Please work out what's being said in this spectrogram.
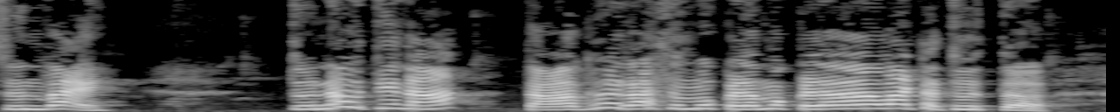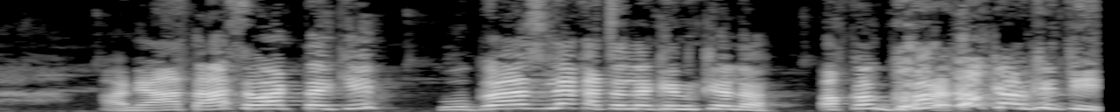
सुनबाय तू नव्हती ना तेव्हा घर असं मोकळं मोकळं वाटत होत. आणि आता असं वाटतंय की उगाच लेखाचं लगीन केलं. अक्क घर डोक्यावर घेती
